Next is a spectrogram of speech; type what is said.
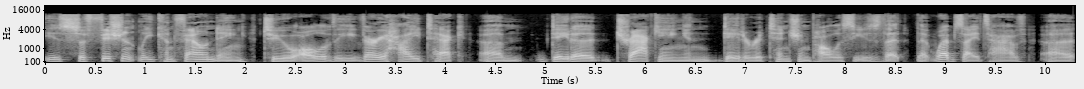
is sufficiently confounding to all of the very high tech um, data tracking and data retention policies that that websites have uh,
